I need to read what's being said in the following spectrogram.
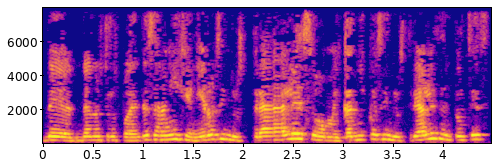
de, de, nuestros ponentes eran ingenieros industriales o mecánicos industriales, entonces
